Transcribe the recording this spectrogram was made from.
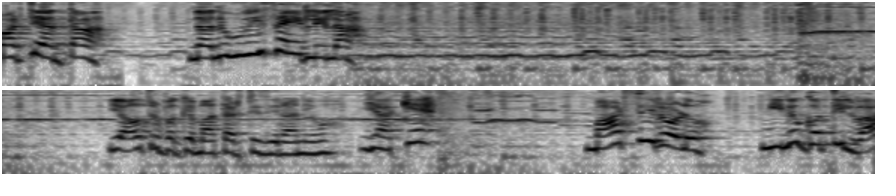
ಮಾಡ್ತೀಯ ಅಂತ ನಾನು ಊಹಿಸೇ ಇರ್ಲಿಲ್ಲ. ಯಾವ್ದ್ರ ಬಗ್ಗೆ ಮಾತಾಡ್ತಿದ್ದೀರಾ ನೀವು? ಯಾಕೆ? ಮಾಡ್ಸಿರೋಳು. ನೀನು ಗೊತ್ತಿಲ್ವಾ?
